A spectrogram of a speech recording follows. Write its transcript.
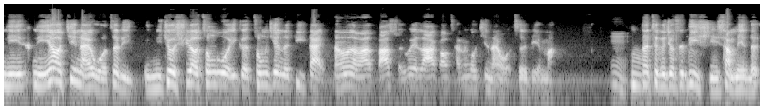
你你要进来我这里，你就需要通过一个中间的地带，然后把把水位拉高，才能够进来我这边嘛。嗯，那这个就是利息上面的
